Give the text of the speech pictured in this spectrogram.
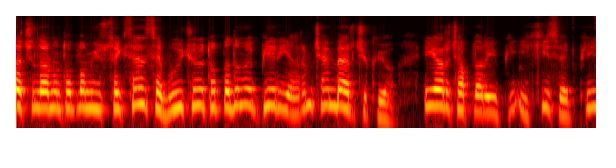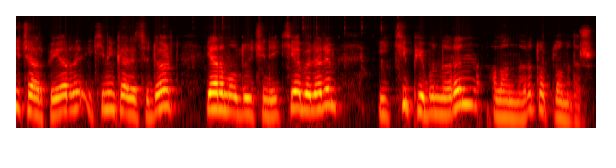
açılarının toplamı 180 ise bu üçünü topladığımı bir yarım çember çıkıyor. E yarı çapları 2 ise pi çarpı yarı 2'nin karesi 4. Yarım olduğu için 2'ye bölerim. 2 pi bunların alanları toplamıdır.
